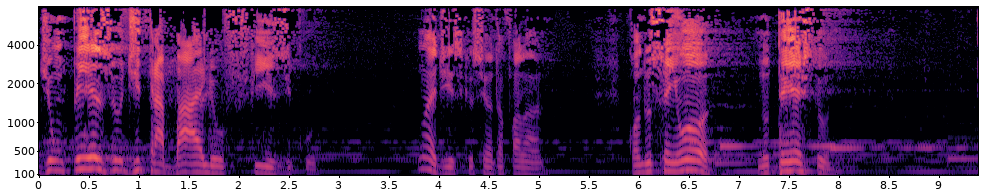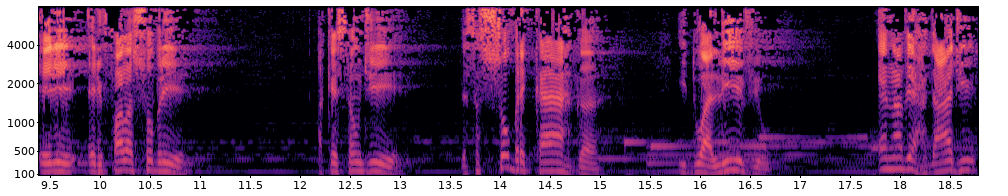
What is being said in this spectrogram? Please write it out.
de um peso de trabalho físico. Não é disso que o Senhor está falando. Quando o Senhor, no texto, ele, ele fala sobre a questão de dessa sobrecarga e do alívio, é na verdade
